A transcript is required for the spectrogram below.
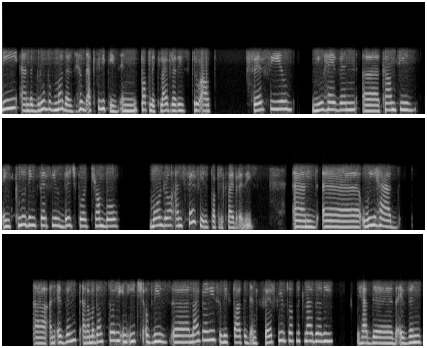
me and a group of mothers held activities in public libraries throughout Fairfield, New Haven uh, counties, including Fairfield, Bridgeport, Trumbull, Monroe, and Fairfield public libraries. And uh, we had uh, an event, a Ramadan story in each of these uh, libraries. We started in Fairfield Public Library. We had the, the event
